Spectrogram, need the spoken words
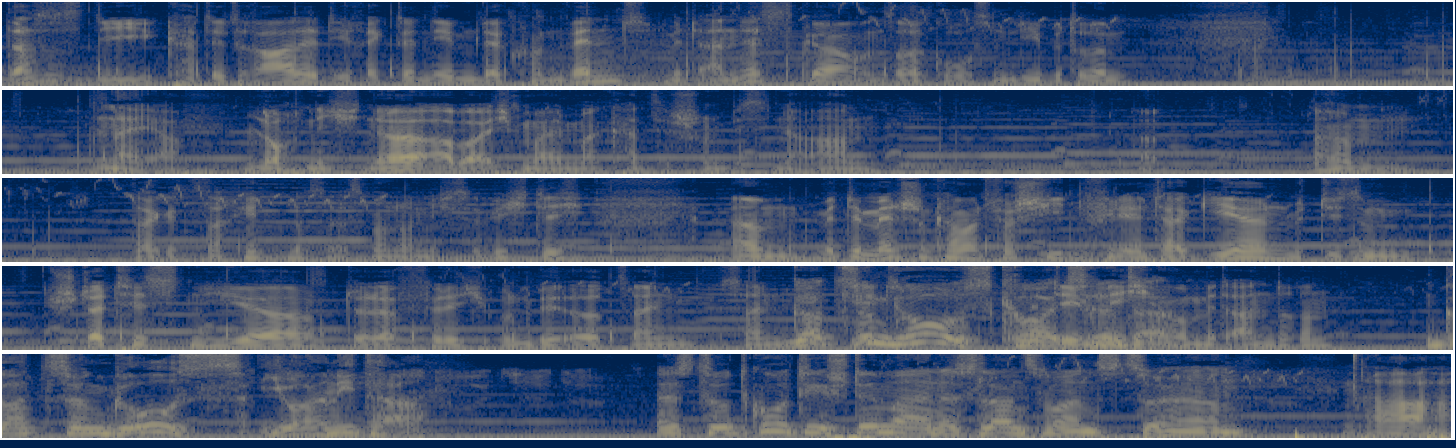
das ist die Kathedrale, direkt daneben der Konvent mit Aneska, unserer großen Liebe drin. Naja, noch nicht, ne? Aber ich meine, man kann es ja schon ein bisschen erahnen. Äh, ähm, da geht's nach hinten, das ist erstmal noch nicht so wichtig. Ähm, mit den Menschen kann man verschieden viel interagieren. Mit diesem Statisten hier, der da völlig unbeirrt sein, sein Gott zum Gruß, Kreuzritter. Mit dem nicht, aber mit anderen. Gott zum Gruß, Johannita. Es tut gut, die Stimme eines Landsmanns zu hören. Ah,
